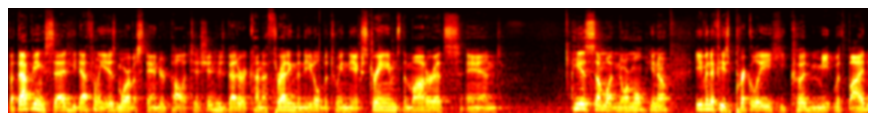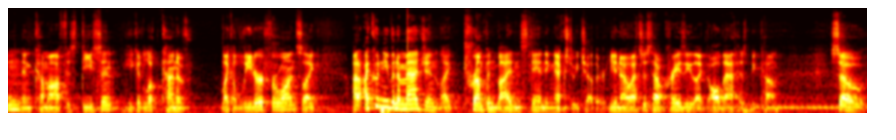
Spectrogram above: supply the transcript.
But that being said, he definitely is more of a standard politician who's better at kind of threading the needle between the extremes, the moderates, and he is somewhat normal, you know. Even if he's prickly, he could meet with Biden and come off as decent. He could look kind of like a leader for once. Like I, I couldn't even imagine like Trump and Biden standing next to each other. You know, that's just how crazy like all that has become. So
